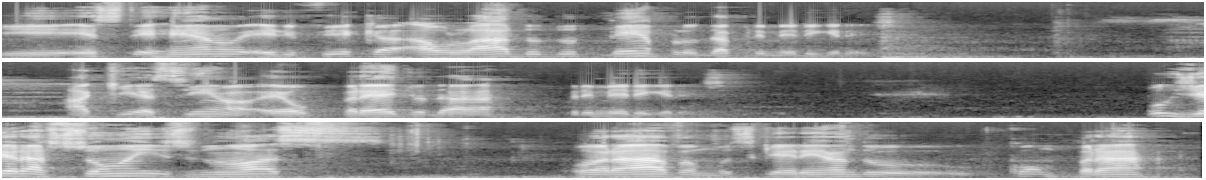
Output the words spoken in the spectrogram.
E esse terreno ele fica ao lado do templo da primeira igreja. Aqui assim, ó, é o prédio da primeira igreja. Por gerações nós orávamos querendo comprar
